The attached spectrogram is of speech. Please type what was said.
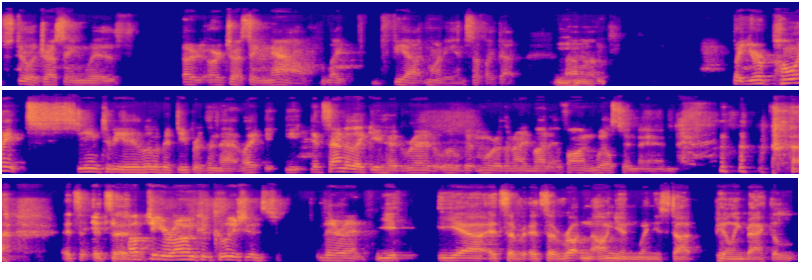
still addressing with are, are addressing now, like fiat money and stuff like that. Mm-hmm. Um, but your point seemed to be a little bit deeper than that. Like it, it sounded like you had read a little bit more than I might have on Wilson, and it's it's a, up to your own conclusions therein. Yeah, it's a it's a rotten onion when you start peeling back the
